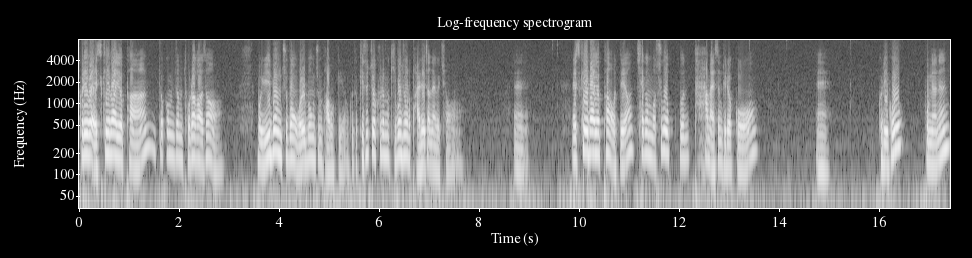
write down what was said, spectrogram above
그리고 SK바이오판 조금 좀 돌아가서 뭐 일봉 주봉 월봉 좀 봐볼게요. 그래도 기술적 흐름은 기본적으로 봐야 되잖아요. 그쵸? 예. SK바이오팜 어때요? 최근 뭐 수급분 다 말씀드렸고 예. 그리고 보면은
